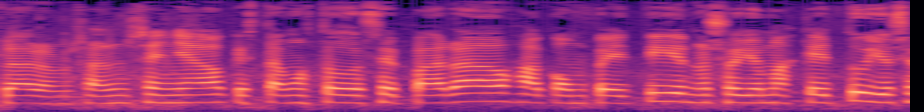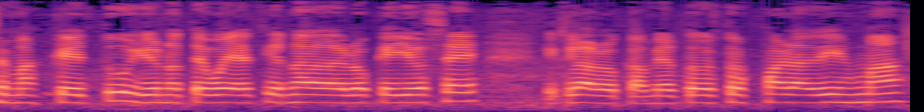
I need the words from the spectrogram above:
Claro, nos han enseñado que estamos todos separados a competir, no soy yo más que tú, yo sé más que tú, yo no te voy a decir nada de lo que yo sé. Y claro, cambiar todos estos paradigmas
